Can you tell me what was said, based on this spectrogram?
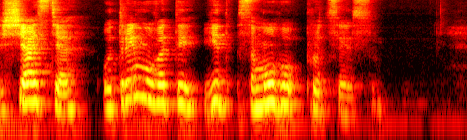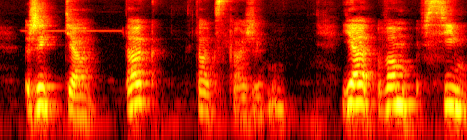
Щастя отримувати від самого процесу життя, так, так скажемо. Я вам всім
